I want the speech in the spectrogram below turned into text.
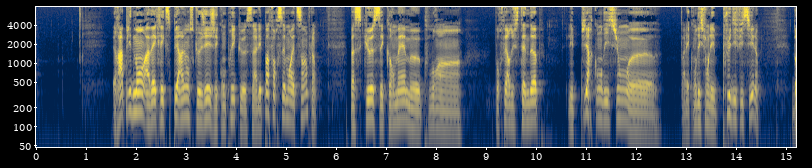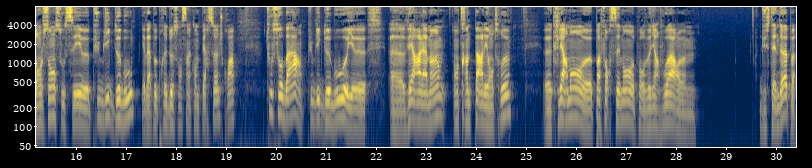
rapidement avec l'expérience que j'ai, j'ai compris que ça allait pas forcément être simple parce que c'est quand même pour un pour faire du stand-up les pires conditions, euh, enfin les conditions les plus difficiles, dans le sens où c'est euh, public debout, il y avait à peu près 250 personnes je crois, tous au bar, public debout, euh, verre à la main, en train de parler entre eux, clairement pas forcément pour venir voir du stand-up.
